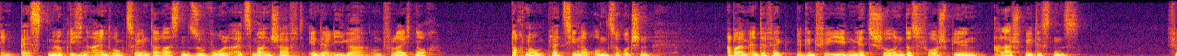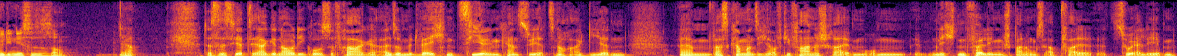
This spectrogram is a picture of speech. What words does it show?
den bestmöglichen Eindruck zu hinterlassen, sowohl als Mannschaft in der Liga, um vielleicht noch doch noch ein Plätzchen nach oben zu rutschen. Aber im Endeffekt beginnt für jeden jetzt schon das Vorspielen aller spätestens für die nächste Saison. Ja. Das ist jetzt ja genau die große Frage. Also mit welchen Zielen kannst du jetzt noch agieren? Ähm, was kann man sich auf die Fahne schreiben, um nicht einen völligen Spannungsabfall äh, zu erleben?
